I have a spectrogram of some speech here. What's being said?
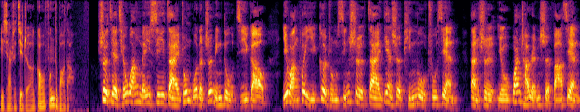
以下是记者高峰的报道：世界球王梅西在中国的知名度极高。以往会以各种形式在电视屏幕出现，但是有观察人士发现，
